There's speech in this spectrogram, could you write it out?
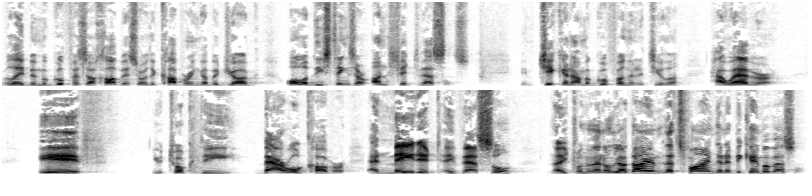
or the covering of a jug. All of these things are unfit vessels. However, if you took the barrel cover and made it a vessel, that's fine, then it became a vessel.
